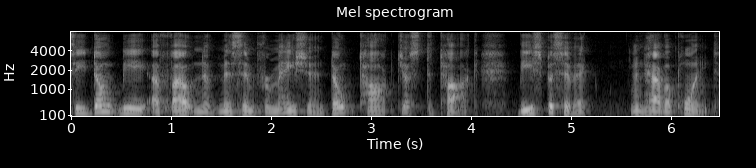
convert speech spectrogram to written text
See, don't be a fountain of misinformation. Don't talk just to talk. Be specific and have a point.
